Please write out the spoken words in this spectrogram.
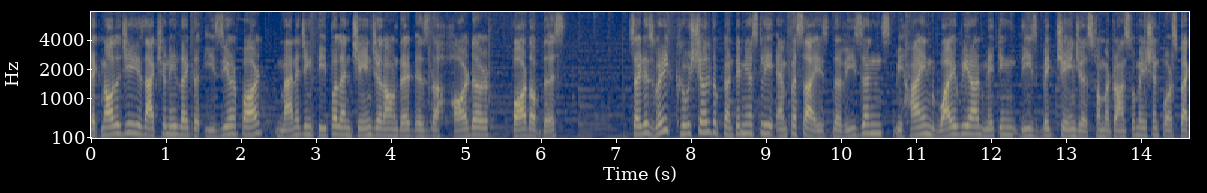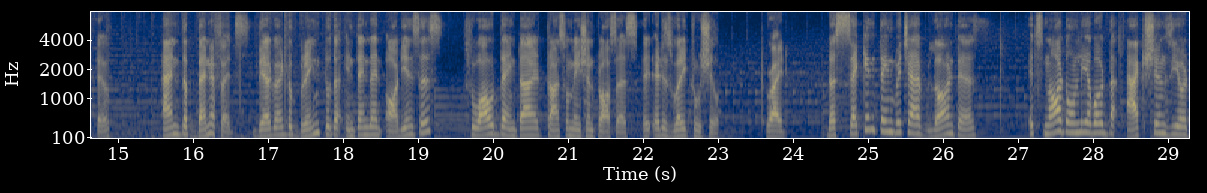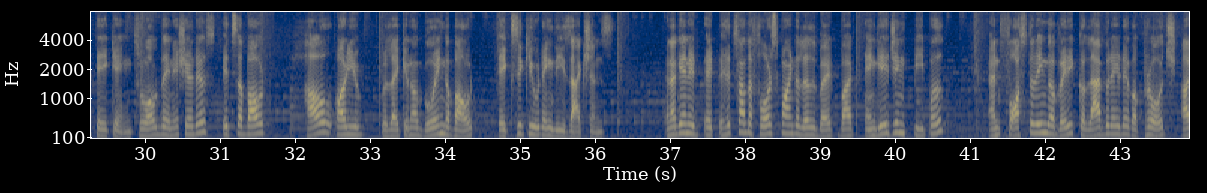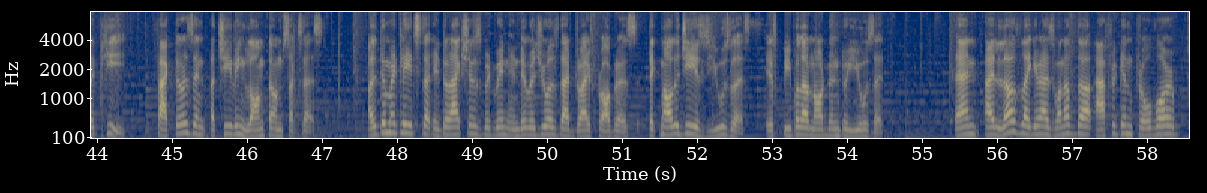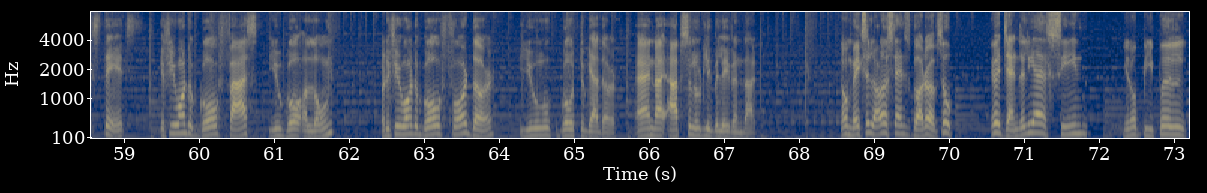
Technology is actually like the easier part. Managing people and change around it is the harder part of this. So it is very crucial to continuously emphasize the reasons behind why we are making these big changes from a transformation perspective and the benefits they are going to bring to the intended audiences throughout the entire transformation process. It, it is very crucial. Right. The second thing which I have learned is it's not only about the actions you're taking throughout the initiatives, it's about how are you like you know going about executing these actions. And again, it, it hits on the first point a little bit, but engaging people and fostering a very collaborative approach are key factors in achieving long term success. Ultimately, it's the interactions between individuals that drive progress. Technology is useless if people are not going to use it. And I love, like, you know, as one of the African proverb states, if you want to go fast, you go alone. But if you want to go further, you go together. And I absolutely believe in that. No, makes a lot of sense, Gaurav. So, you know, generally I've seen, you know, people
